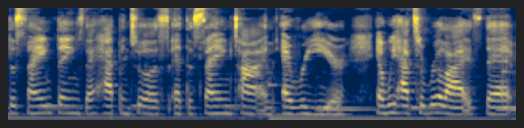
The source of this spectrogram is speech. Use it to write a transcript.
the same things that happen to us at the same time every year. And we have to realize that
